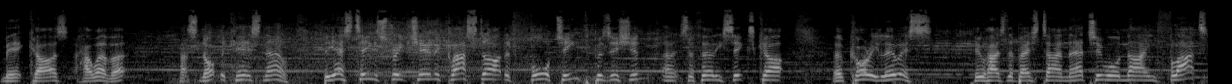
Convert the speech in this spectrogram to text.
make cars. However, that's not the case now. The ST, the Street Tuner class, started 14th position, and it's the 36 car of Corey Lewis who has the best time there, 209 flat.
